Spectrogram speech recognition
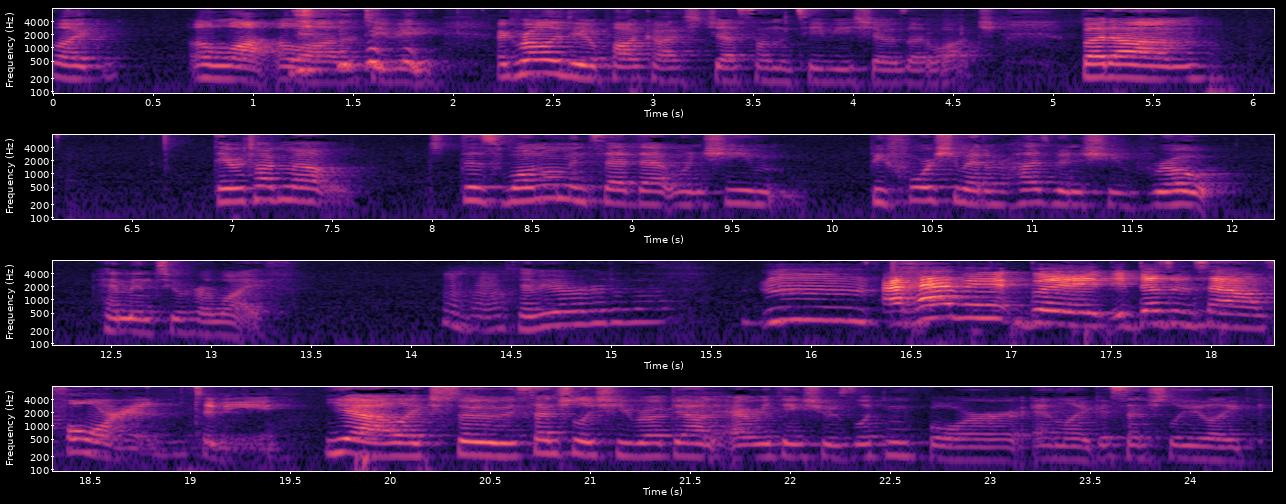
like a lot, a lot of TV. I could probably do a podcast just on the TV shows I watch. But um, they were talking about this one woman said that when she before she met her husband, she wrote him into her life. Mm-hmm. Have you ever heard of that? Mm, I haven't, but it doesn't sound foreign to me. Yeah, like so essentially she wrote down everything she was looking for and like essentially like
